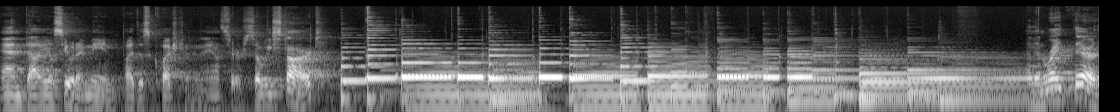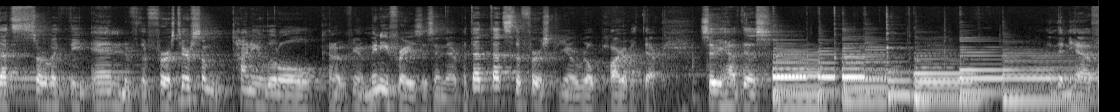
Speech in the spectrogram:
and uh, you'll see what I mean by this question and answer. So we start. There, that's sort of like the end of the first. There's some tiny little kind of you know mini phrases in there, but that, that's the first you know real part of it there. So you have this, and then you have.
